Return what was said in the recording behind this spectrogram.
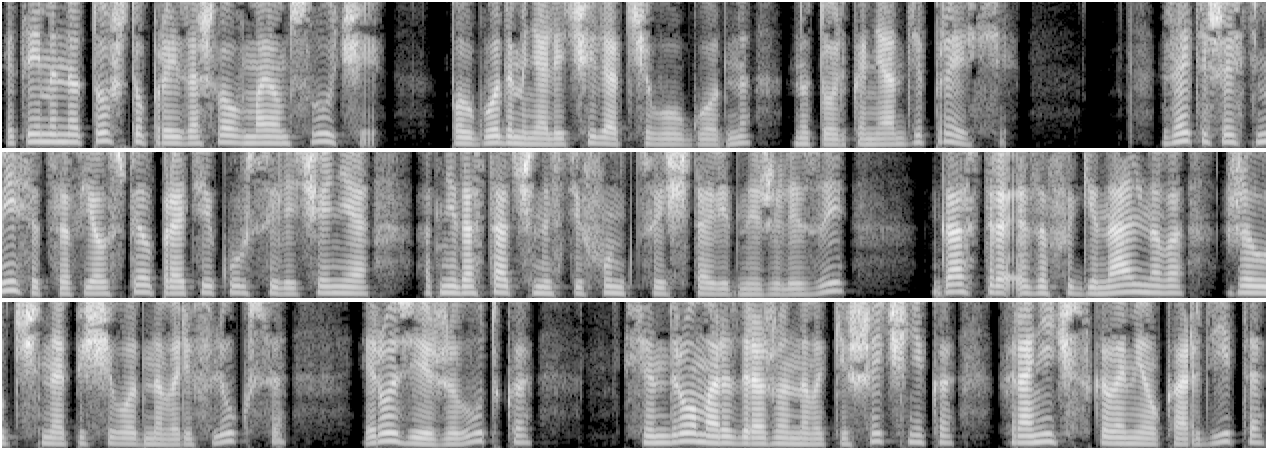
Это именно то, что произошло в моем случае. Полгода меня лечили от чего угодно, но только не от депрессии. За эти шесть месяцев я успел пройти курсы лечения от недостаточности функции щитовидной железы, гастроэзофагинального желудочно-пищеводного рефлюкса, эрозии желудка, синдрома раздраженного кишечника, хронического миокардита,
